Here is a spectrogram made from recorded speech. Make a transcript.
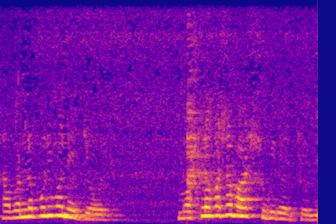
সামান্য পরিমাণে জল। মশলা কষাবার সুবিধার জন্য।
